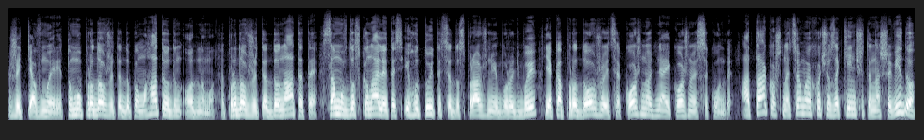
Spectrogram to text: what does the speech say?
життя в мирі. Тому продовжуйте допомагати один одному, продовжуйте донатити, самовдосконалюйтесь і готуйтеся до справжньої боротьби, яка продовжується кожного дня і кожної секунди. А також на цьому я хочу закінчити наше відео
